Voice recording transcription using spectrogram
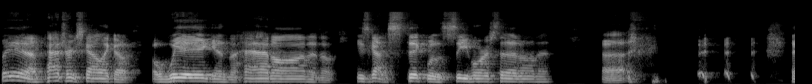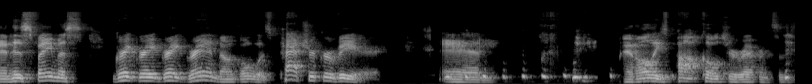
But yeah, Patrick's got like a, a wig and the hat on, and a, he's got a stick with a seahorse head on it. Uh, and his famous great great great granduncle was Patrick Revere, and and all these pop culture references.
